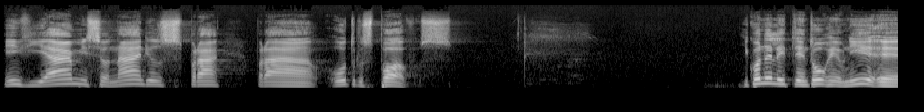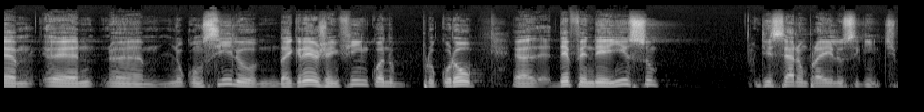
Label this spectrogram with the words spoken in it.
enviar missionários para outros povos. E quando ele tentou reunir é, é, no concílio da igreja, enfim, quando procurou defender isso, disseram para ele o seguinte:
